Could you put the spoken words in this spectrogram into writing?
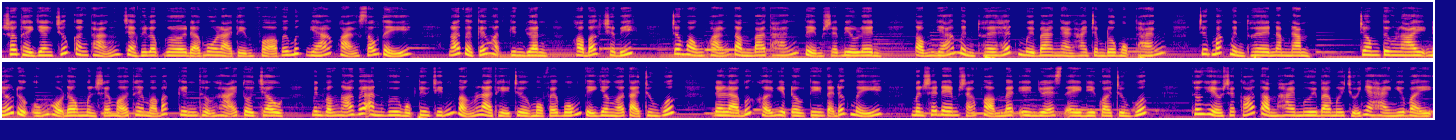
Sau thời gian chốt căng thẳng, chàng vlogger đã mua lại tiệm phở với mức giá khoảng 6 tỷ. Nói về kế hoạch kinh doanh, Khoa Bớt cho biết, trong vòng khoảng tầm 3 tháng tiệm sẽ build lên, tổng giá mình thuê hết 13.200 đô một tháng, trước mắt mình thuê 5 năm. Trong tương lai, nếu được ủng hộ đông, mình sẽ mở thêm ở Bắc Kinh, Thượng Hải, Tô Châu. Mình vẫn nói với anh Vương mục tiêu chính vẫn là thị trường 1,4 tỷ dân ở tại Trung Quốc. Đây là bước khởi nghiệp đầu tiên tại đất Mỹ. Mình sẽ đem sản phẩm Made in USA đi qua Trung Quốc. Thương hiệu sẽ có tầm 20-30 chuỗi nhà hàng như vậy.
